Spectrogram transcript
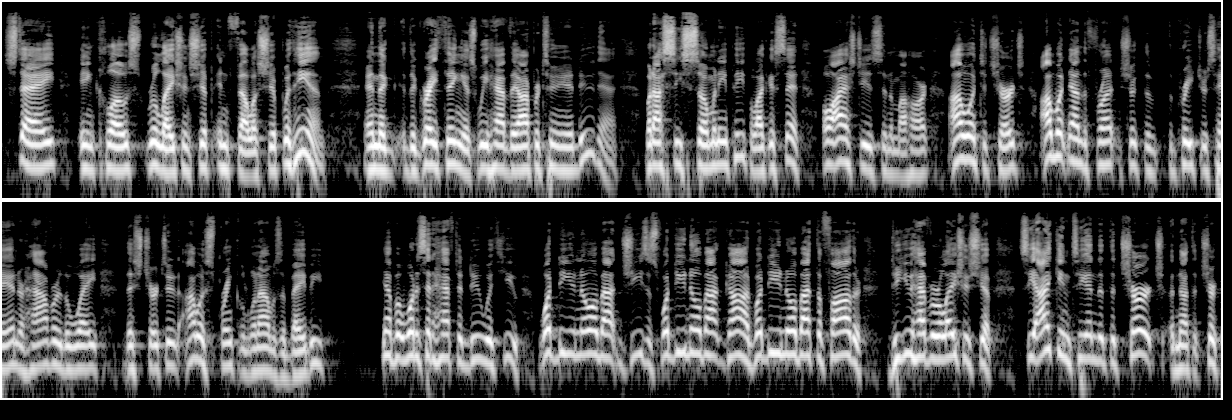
stay in close relationship and fellowship with him? And the, the great thing is we have the opportunity to do that. But I see so many people, like I said, oh, I asked Jesus into my heart. I went to church. I went down the front and shook the, the preacher's hand, or however the way this church did. I was sprinkled when I was a baby. Yeah, but what does it have to do with you? What do you know about Jesus? What do you know about God? What do you know about the Father? Do you have a relationship? See, I contend that the church, uh, not the church,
